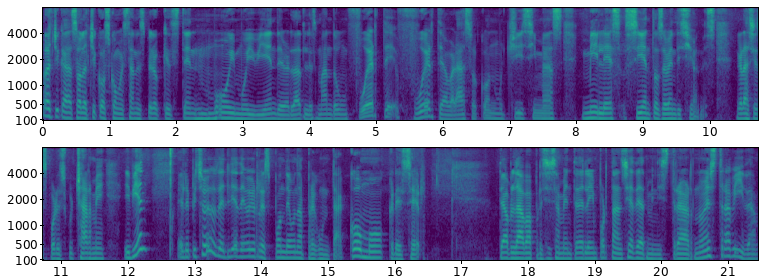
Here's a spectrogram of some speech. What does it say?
Hola chicas, hola chicos, ¿cómo están? Espero que estén muy muy bien, de verdad les mando un fuerte, fuerte abrazo con muchísimas miles, cientos de bendiciones. Gracias por escucharme. Y bien, el episodio del día de hoy responde a una pregunta, ¿cómo crecer? Te hablaba precisamente de la importancia de administrar nuestra vida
